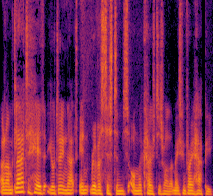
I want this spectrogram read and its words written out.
And I'm glad to hear that you're doing that in river systems on the coast as well. That makes me very happy.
